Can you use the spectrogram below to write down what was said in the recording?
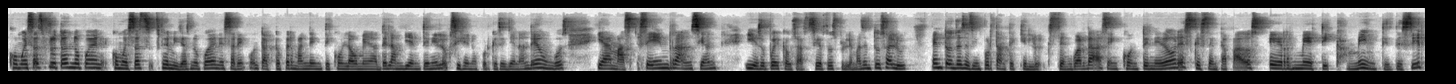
Como estas frutas no pueden, como estas semillas no pueden estar en contacto permanente con la humedad del ambiente ni el oxígeno porque se llenan de hongos y además más se enrancian y eso puede causar ciertos problemas en tu salud, entonces es importante que estén guardadas en contenedores que estén tapados herméticamente, es decir,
